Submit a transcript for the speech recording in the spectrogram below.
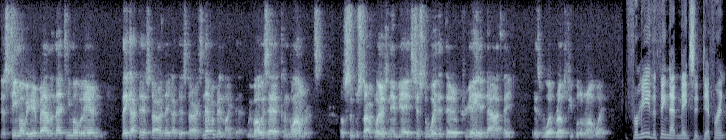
this team over here battling that team over there, and they got their star and they got their star. It's never been like that. We've always had conglomerates of superstar players in the NBA. It's just the way that they're created now, I think, is what rubs people the wrong way. For me, the thing that makes it different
